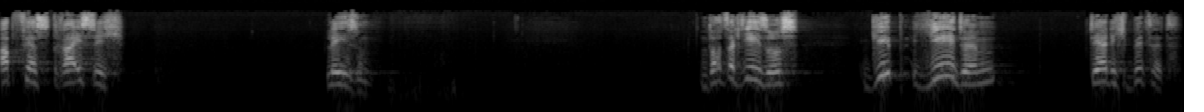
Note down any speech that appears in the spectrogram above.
ab Vers 30 lesen. Und dort sagt Jesus, gib jedem, der dich bittet.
